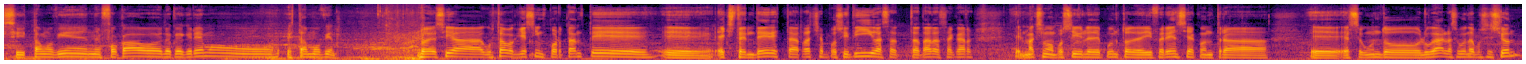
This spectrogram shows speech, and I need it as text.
si estamos bien enfocados en lo que queremos, estamos bien. Lo decía Gustavo que es importante eh, extender esta racha positiva, tratar de sacar el máximo posible de puntos de diferencia contra eh, el segundo lugar, la segunda posición,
